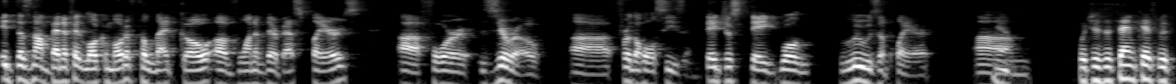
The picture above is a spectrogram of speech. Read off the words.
It does not benefit Lokomotiv to let go of one of their best players uh, for zero uh, for the whole season. They just they will lose a player. Um, which is the same case with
